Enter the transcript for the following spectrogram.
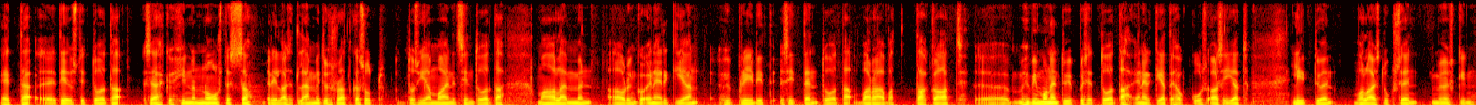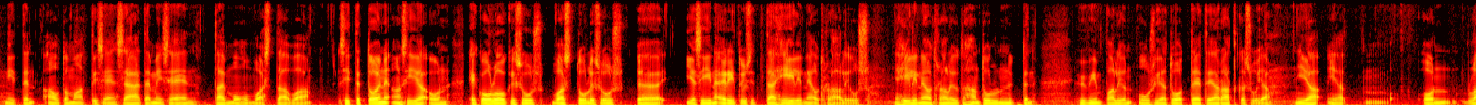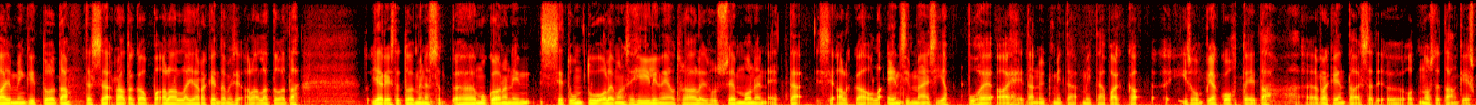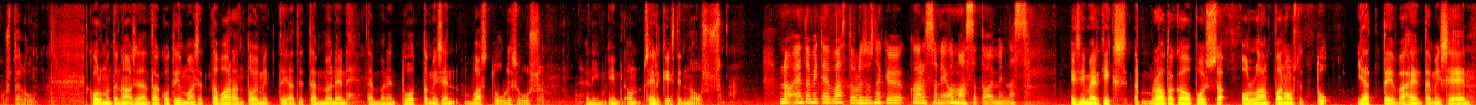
että tietysti tuota sähköhinnan noustessa erilaiset lämmitysratkaisut, tosiaan mainitsin tuota maalämmön, aurinkoenergian, hybridit, sitten tuota varaavat takat, hyvin monentyyppiset tuota energiatehokkuusasiat liittyen valaistukseen, myöskin niiden automaattiseen säätämiseen tai muuhun vastaavaan. Sitten toinen asia on ekologisuus, vastuullisuus ja siinä erityisesti tämä hiilineutraalius. Ja hiilineutraaliutahan on tullut nytten hyvin paljon uusia tuotteita ja ratkaisuja. Ja, ja on laajemminkin tuota, tässä rautakauppa-alalla ja rakentamisen alalla tuota, järjestötoiminnassa ö, mukana, niin se tuntuu olevan se hiilineutraalisuus semmoinen, että se alkaa olla ensimmäisiä puheaiheita nyt, mitä, mitä vaikka isompia kohteita rakentaessa nostetaan keskusteluun kolmantena asiana tämä kotimaiset tavarantoimittajat ja tämmöinen, tämmöinen tuottamisen vastuullisuus niin, niin on selkeästi nousussa. No entä miten vastuullisuus näkyy Carsonin omassa toiminnassa? Esimerkiksi rautakaupoissa ollaan panostettu jätteen vähentämiseen,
